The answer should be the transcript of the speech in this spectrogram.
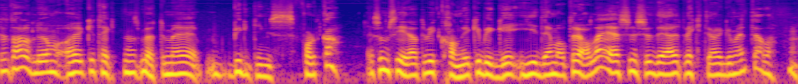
Dette handler jo om arkitektens møte med bygningsfolka som sier at vi kan ikke bygge i det materialet. Jeg syns jo det er et vektig argument, ja, da.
